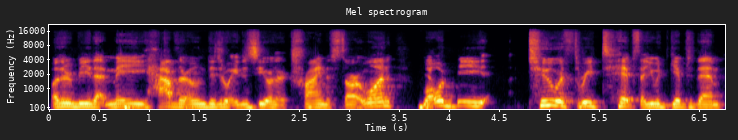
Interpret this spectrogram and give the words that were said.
whether it be that may have their own digital agency or they're trying to start one, what would be two or three tips that you would give to them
